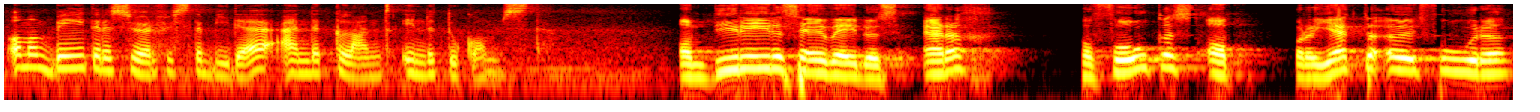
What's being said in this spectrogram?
om een betere service te bieden aan de klant in de toekomst. Om die reden zijn wij dus erg gefocust op projecten uitvoeren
